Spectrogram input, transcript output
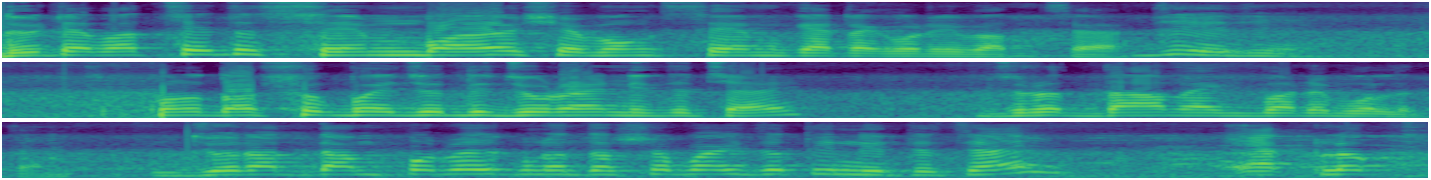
দুইটা বাচ্চাই তো সেম বয়স এবং সেম ক্যাটাগরির বাচ্চা। জি জি। কোনো দর্শক ভাই যদি জোড়ায় নিতে চায় জোড়ার দাম একবারে বলে দেন। জোড়ার দাম পড়বে কোনো দর্শক ভাই যদি নিতে চায় এক লক্ষ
